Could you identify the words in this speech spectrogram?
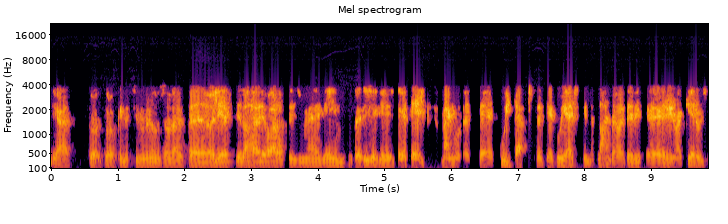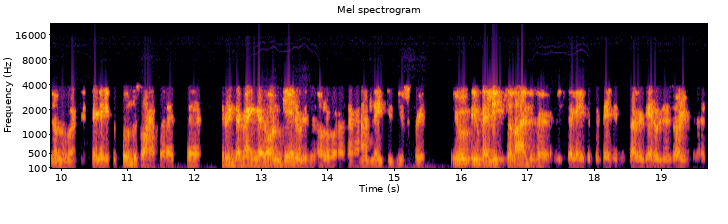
Ja, et tuleb kindlasti sinuga nõus olla, et äh, oli hästi lahe oli vaadata esimene game, isegi tegelikult eelmised mängud, et äh, kui täpsed ja kui hästi nad lahendavad eri, erinevaid keerulisi olukordi. tegelikult tundus vahepeal, et äh, ründemängijad on keerulises olukorras, aga nad leidsid justkui jube lihtsa lahenduse, mis tegelikult on tehniliselt väga keeruline sooritada.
